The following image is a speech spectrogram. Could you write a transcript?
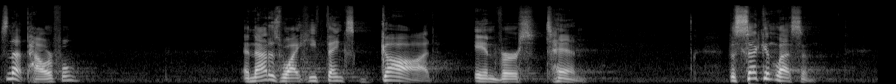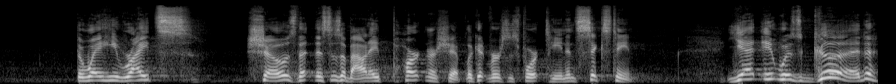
Isn't that powerful? And that is why he thanks God in verse 10. The second lesson, the way he writes shows that this is about a partnership. Look at verses 14 and 16. Yet it was good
